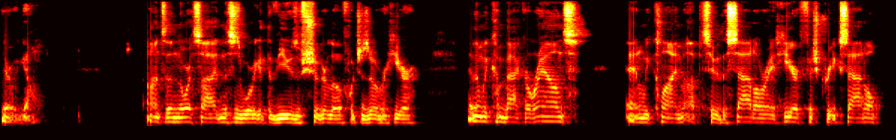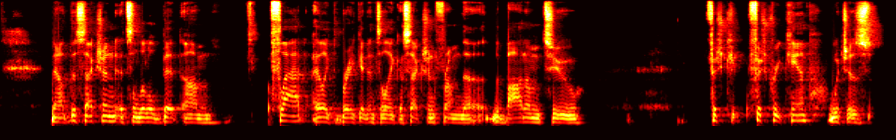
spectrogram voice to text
There we go. Onto the north side, and this is where we get the views of Sugarloaf, which is over here. And then we come back around and we climb up to the saddle right here, Fish Creek Saddle. Now this section, it's a little bit um, flat. I like to break it into like a section from the, the bottom to Fish, Fish Creek Camp, which is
